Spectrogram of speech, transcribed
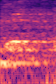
hope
